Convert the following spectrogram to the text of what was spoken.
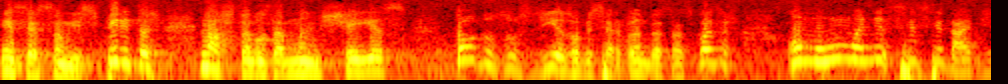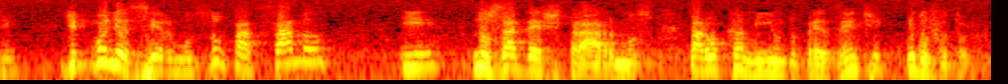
em sessão espíritas, nós estamos a mancheias todos os dias observando essas coisas como uma necessidade de conhecermos o passado e nos adestrarmos para o caminho do presente e do futuro.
